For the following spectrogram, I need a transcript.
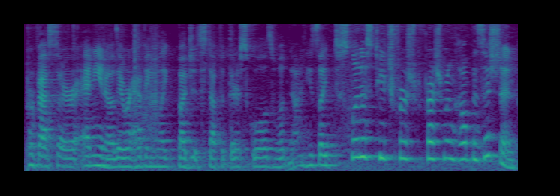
professor, and you know they were having like budget stuff at their schools and whatnot. And he's like, "Just let us teach first freshman composition.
